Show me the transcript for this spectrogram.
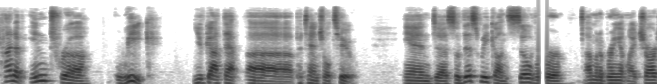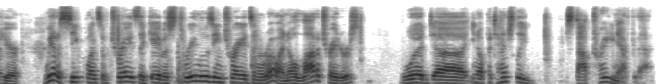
kind of intra week, you've got that uh, potential too. And uh, so this week on silver, I'm going to bring up my chart here. We had a sequence of trades that gave us three losing trades in a row. I know a lot of traders would, uh, you know, potentially stop trading after that.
